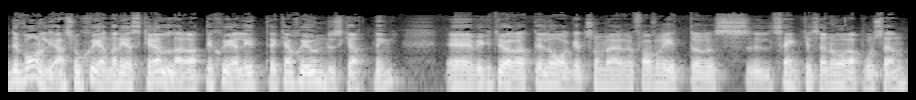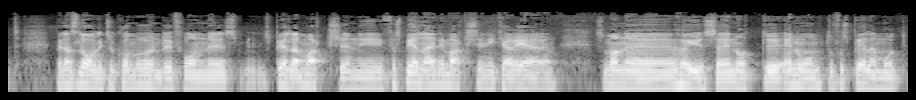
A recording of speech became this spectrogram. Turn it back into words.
det vanliga som sker när det är skrällar, att det sker lite kanske underskattning. Eh, vilket gör att det laget som är favoriter sänker sig några procent. Medan laget som kommer underifrån eh, spelar matchen i, för spelarna är det matchen i karriären. Så man eh, höjer sig något enormt och får spela mot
